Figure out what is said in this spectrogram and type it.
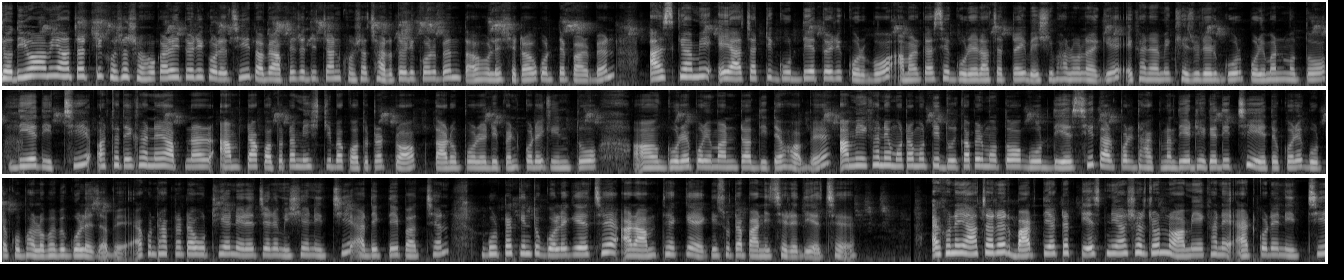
যদিও আমি আচারটি খোসা সহকারেই তৈরি করেছি, তবে আপনি যদি চান খোসা ছাড়া তৈরি করবেন, তাহলে সেটাও করতে পারবেন। আজকে আমি এই আচারটি গুড় দিয়ে তৈরি করব। আমার কাছে গুড়ের আচারটাই বেশি ভালো লাগে। এখানে আমি খেজুরের গুড় পরিমাণ মতো দিয়ে দিচ্ছি। অর্থাৎ এখানে আপনার আমটা কতটা মিষ্টি বা কতটা টক, তার উপরে ডিপেন্ড করে কিন্তু আহ, গুড়ের পরিমাণটা দিতে হবে। আমি এখানে মোটামুটি দুই কাপের মতো গুড় দিয়েছি তারপরে ঢাকনা দিয়ে ঢেকে দিচ্ছি এতে করে গুড়টা খুব ভালোভাবে গলে যাবে। এখন ঢাকনাটা উঠিয়ে নেড়ে চেড়ে মিশিয়ে নিচ্ছি আর দেখতেই পাচ্ছেন গুড়টা কিন্তু গলে গিয়েছে আর আম থেকে কিছুটা পানি ছেড়ে দিয়েছে। এখন এই আচারের বাড়তি একটা টেস্ট নিয়ে আসার জন্য আমি এখানে অ্যাড করে নিচ্ছি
